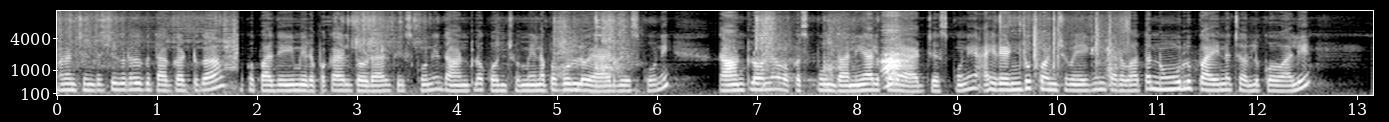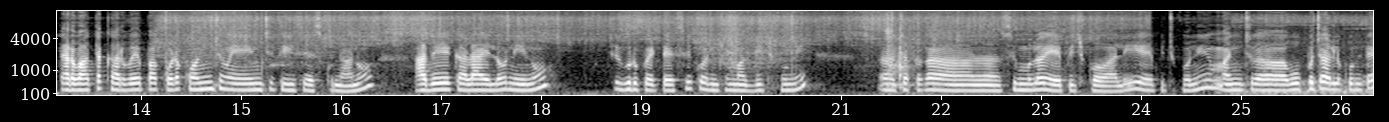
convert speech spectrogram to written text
మనం చింత చిగురుకు తగ్గట్టుగా ఒక పది మిరపకాయలు తొడాలు తీసుకొని దాంట్లో కొంచెం మినపగుళ్ళు యాడ్ చేసుకొని దాంట్లోనే ఒక స్పూన్ ధనియాలు కూడా యాడ్ చేసుకొని అవి రెండు కొంచెం వేగిన తర్వాత నూలు పైన చల్లుకోవాలి. తర్వాత కరివేపాకు కూడా కొంచెం వేయించి తీసేసుకున్నాను. అదే కళాయిలో నేను చిగురు పెట్టేసి కొంచెం మగ్గించుకుని చక్కగా సిమ్లో వేయించుకోవాలి వేయించుకొని మంచిగా ఉప్పు చల్లుకుంటే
